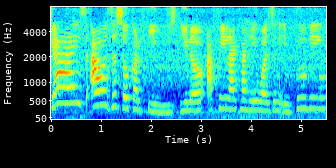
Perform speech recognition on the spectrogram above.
guys I was just so confused you know I feel like my hair wasn't improving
